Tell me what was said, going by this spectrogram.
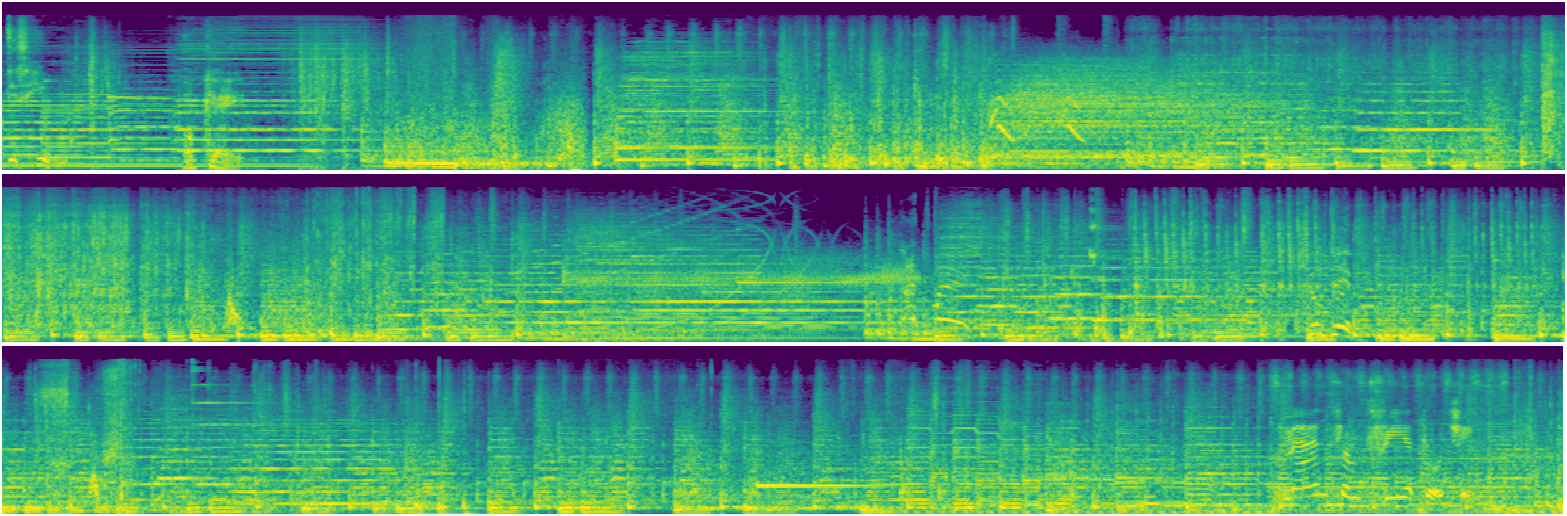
It is him. Okay. That way! Shoot him! From three approaching.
